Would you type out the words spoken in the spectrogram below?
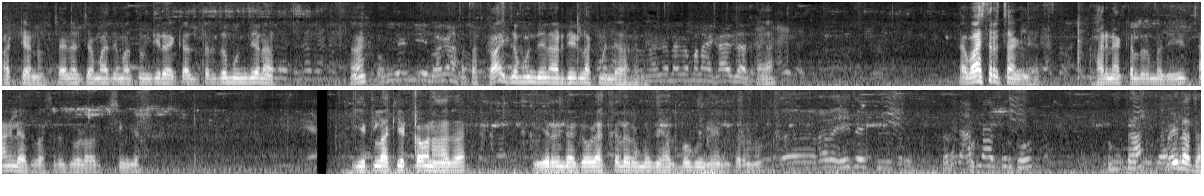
अठ्ठ्याण्णव. चॅनलच्या माध्यमातून गिरायकाल तर जमून देणार. हां? आता काय जमून देणार दीड लाख म्हणल्यावर? काय झालं वासरं चांगले आहेत. हरण्या कलरमध्ये चांगले आहेत वासरं जोडावर सिंगल एक लाख एक्कावन्न हजार. एरंड्या गवळ्या कलरमध्ये ह्यात बघून घ्या मित्रांनो. तुमचा? बैलाचा?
